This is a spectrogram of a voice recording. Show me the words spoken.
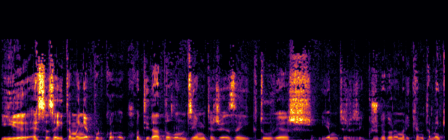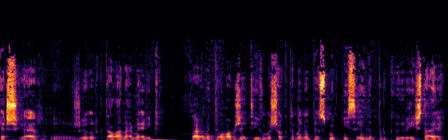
e eh, essas aí também é por quantidade de alunos e é muitas vezes aí que tu vês e é muitas vezes que o jogador americano também quer chegar o jogador que está lá na América. Claramente é um objetivo mas só que também não penso muito nisso ainda porque aí está é,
